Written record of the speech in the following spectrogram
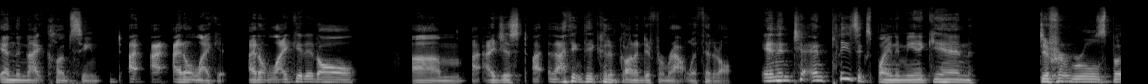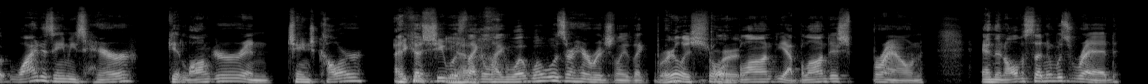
and the nightclub scene. I I, I don't like it. I don't like it at all. Um, I, I just I, I think they could have gone a different route with it at all. And then t- and please explain to me again, different rules. But why does Amy's hair get longer and change color? Because think- she was yeah. like like what what was her hair originally like Really short. blonde yeah blondish brown and then all of a sudden it was red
